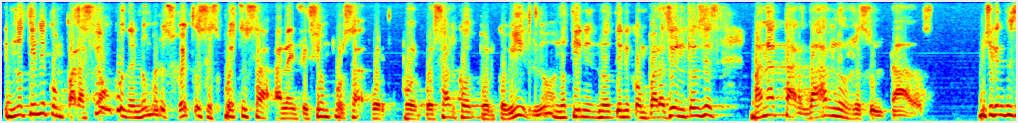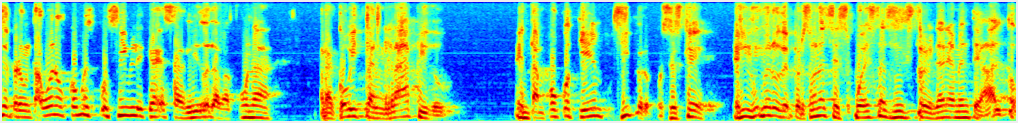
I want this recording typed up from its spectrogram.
no tiene comparación con el número de sujetos expuestos a, la infección por, por, por, por COVID, ¿no? No tiene, no tiene comparación. Entonces, van a tardar los resultados. Mucha gente se pregunta, bueno, ¿cómo es posible que haya salido la vacuna para COVID tan rápido, en tan poco tiempo? Sí, pero pues es que el número de personas expuestas es extraordinariamente alto.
